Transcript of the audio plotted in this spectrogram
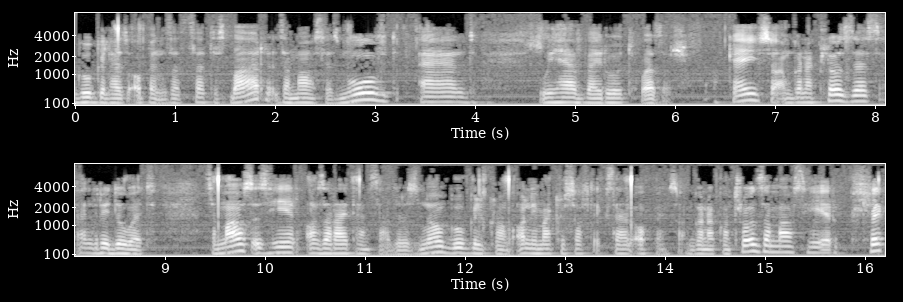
Google has opened the status bar the mouse has moved and we have Beirut weather. Okay so I'm gonna close this and redo it the mouse is here on the right hand side. There is no Google Chrome only Microsoft Excel open. So I'm gonna control the mouse here click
